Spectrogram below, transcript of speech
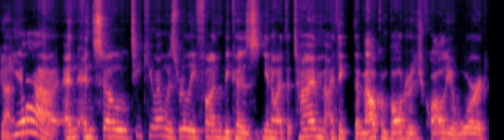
Got it. yeah, and and so TQM was really fun because you know at the time I think the Malcolm Baldrige Quality Award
